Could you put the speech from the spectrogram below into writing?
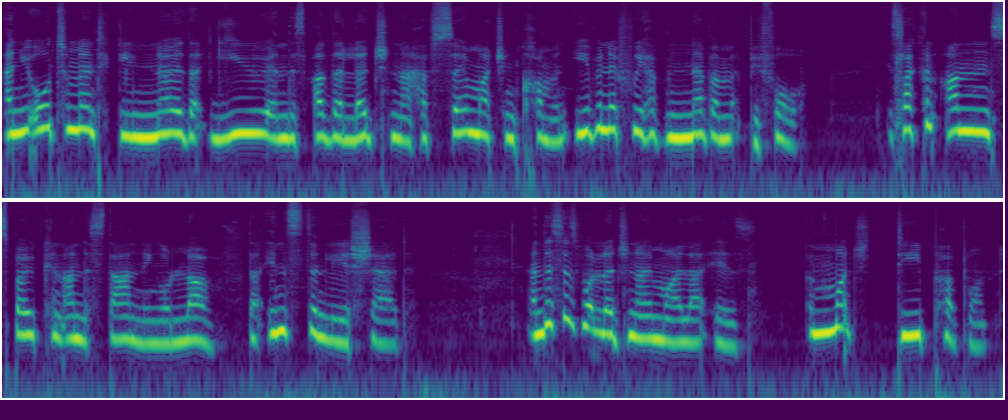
and you automatically know that you and this other Lajna have so much in common, even if we have never met before. It's like an unspoken understanding or love that instantly is shared. And this is what Lajna Imaillah is a much deeper bond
